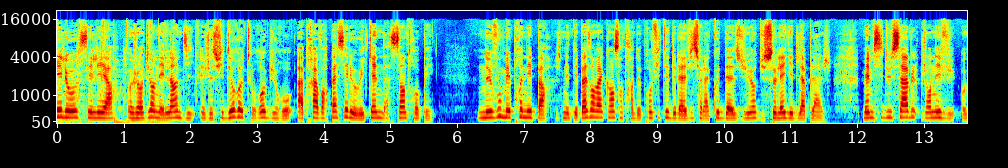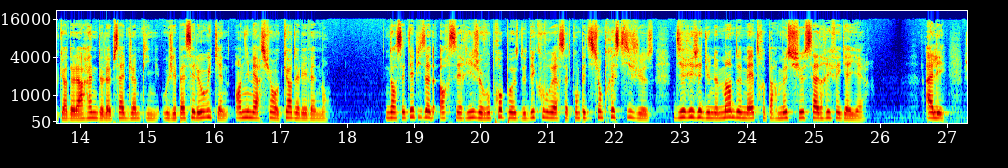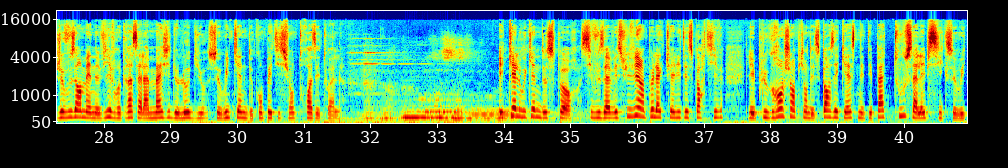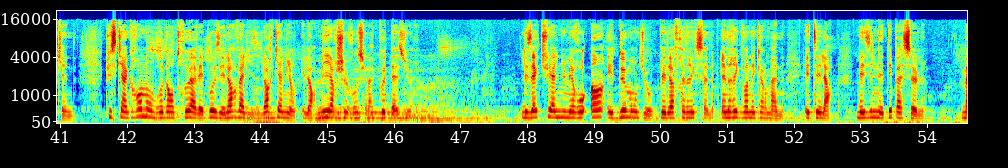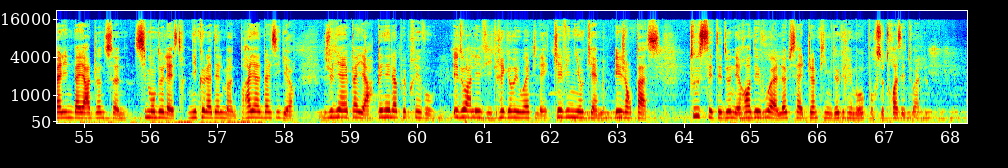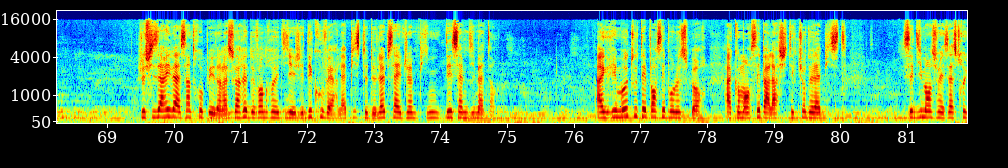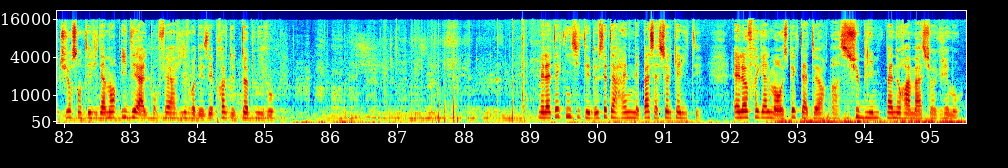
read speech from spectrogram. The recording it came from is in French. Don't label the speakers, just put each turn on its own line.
Hello, c'est Léa. Aujourd'hui on est lundi et je suis de retour au bureau après avoir passé le week-end à Saint-Tropez. Ne vous méprenez pas, je n'étais pas en vacances en train de profiter de la vie sur la côte d'Azur, du soleil et de la plage. Même si du sable, j'en ai vu au cœur de l'arène de l'Upside Jumping, où j'ai passé le week-end en immersion au cœur de l'événement. Dans cet épisode hors série, je vous propose de découvrir cette compétition prestigieuse, dirigée d'une main de maître par monsieur Sadri Fegaillère. Allez, je vous emmène vivre grâce à la magie de l'audio ce week-end de compétition 3 étoiles. Et quel week-end de sport Si vous avez suivi un peu l'actualité sportive, les plus grands champions des sports équestres n'étaient pas tous à Leipzig ce week-end, puisqu'un grand nombre d'entre eux avaient posé leurs valises, leurs camions et leurs meilleurs chevaux sur la côte d'Azur. Les actuels numéros 1 et 2 mondiaux, Peter Fredriksson, Henrik van Eckermann, étaient là, mais ils n'étaient pas seuls. Malin Bayard Johnson, Simon Delestre, Nicolas Delmont, Brian Balziger, Julien Epaillard, Pénélope Le Prévost, Édouard Lévy, Grégory Watley, Kevin Yokem et j'en passe. Tous s'étaient donné rendez-vous à l'Upside Jumping de Grimaud pour ce 3 étoiles. Je suis arrivée à Saint-Tropez dans la soirée de vendredi et j'ai découvert la piste de l'Upside Jumping dès samedi matin. À Grimaud, tout est pensé pour le sport, à commencer par l'architecture de la piste. Ses dimensions et sa structure sont évidemment idéales pour faire vivre des épreuves de top niveau. Mais la technicité de cette arène n'est pas sa seule qualité. Elle offre également aux spectateurs un sublime panorama sur Grimaud.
